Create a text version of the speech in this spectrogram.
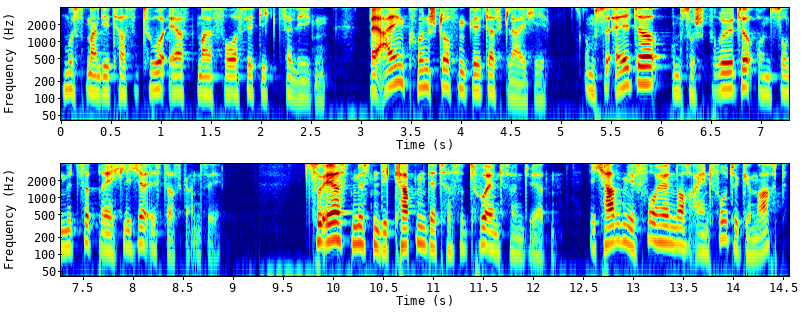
muss man die Tastatur erstmal vorsichtig zerlegen. Bei allen Kunststoffen gilt das gleiche. Umso älter, umso spröder und somit zerbrechlicher ist das Ganze. Zuerst müssen die Kappen der Tastatur entfernt werden. Ich habe mir vorher noch ein Foto gemacht,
